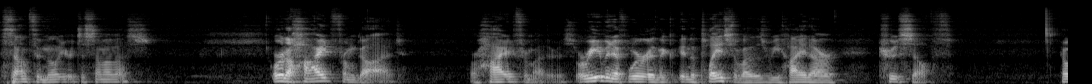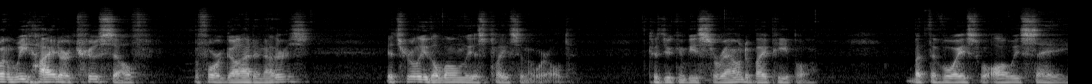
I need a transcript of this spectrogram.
Sound familiar to some of us? Or to hide from God or hide from others. Or even if we're in the, in the place of others, we hide our true self. And when we hide our true self before God and others, it's really the loneliest place in the world. Because you can be surrounded by people, but the voice will always say,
